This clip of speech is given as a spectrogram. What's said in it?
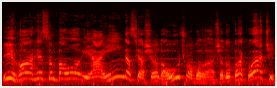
e Jorge Sampaoli, ainda se achando a última bolacha do pacote,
